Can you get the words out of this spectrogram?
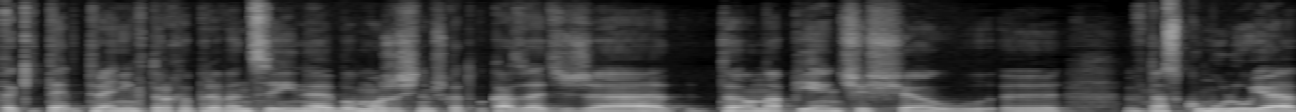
Taki trening trochę prewencyjny, bo może się na przykład okazać, że to napięcie się y, w nas kumuluje,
